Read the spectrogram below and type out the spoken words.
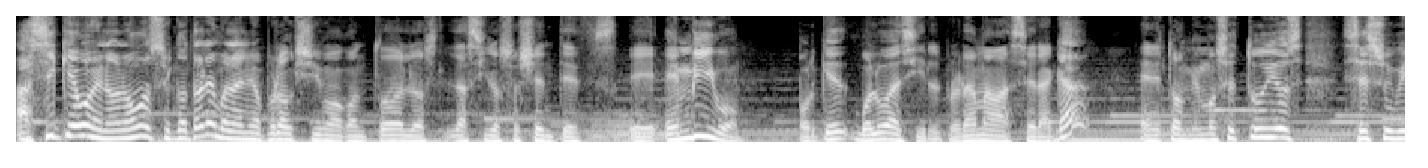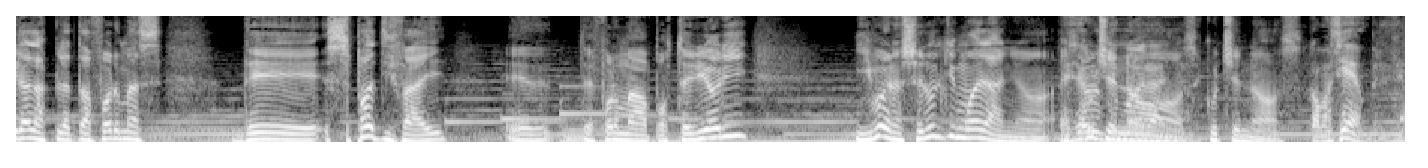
Así que bueno, nos encontraremos el año próximo con todos los, las y los oyentes eh, en vivo. Porque, vuelvo a decir, el programa va a ser acá, en estos mismos estudios. Se subirá a las plataformas de Spotify eh, de forma posteriori. Y bueno, es el último del año. Es el último del año. Escúchenos, escúchenos. Como siempre, sí,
